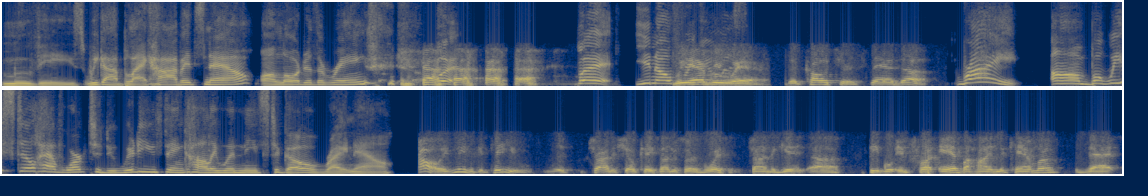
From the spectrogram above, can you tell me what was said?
movies. We got Black Hobbits now on Lord of the Rings. but, but you know, we everywhere. the culture, stand up. Right. Um, but we still have work to do. Where do you think Hollywood needs to go right now? Oh, it needs to continue with trying to showcase underserved voices, trying to get uh, people in front and behind the camera that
